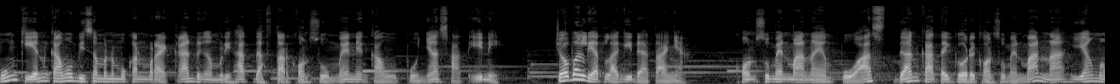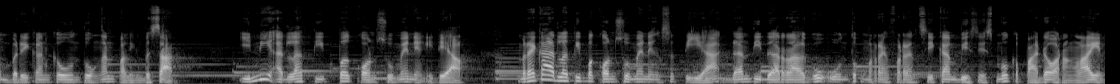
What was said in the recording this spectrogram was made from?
Mungkin kamu bisa menemukan mereka dengan melihat daftar konsumen yang kamu punya saat ini. Coba lihat lagi datanya. Konsumen mana yang puas dan kategori konsumen mana yang memberikan keuntungan paling besar. Ini adalah tipe konsumen yang ideal. Mereka adalah tipe konsumen yang setia dan tidak ragu untuk mereferensikan bisnismu kepada orang lain.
